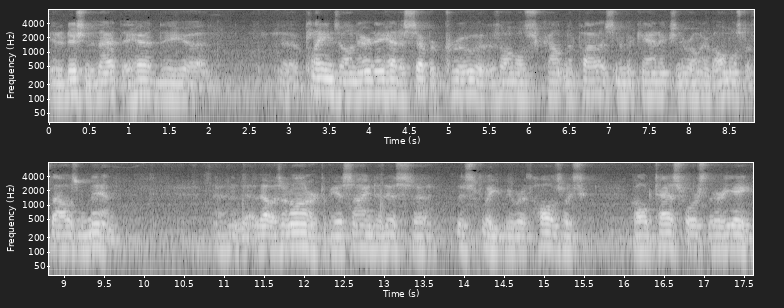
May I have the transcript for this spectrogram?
In addition to that, they had the uh, uh, planes on there, and they had a separate crew. It was almost counting the pilots and the mechanics, and there were almost a thousand men. And uh, that was an honor to be assigned to this uh, this fleet. We were with Halsey's, called Task Force 38.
